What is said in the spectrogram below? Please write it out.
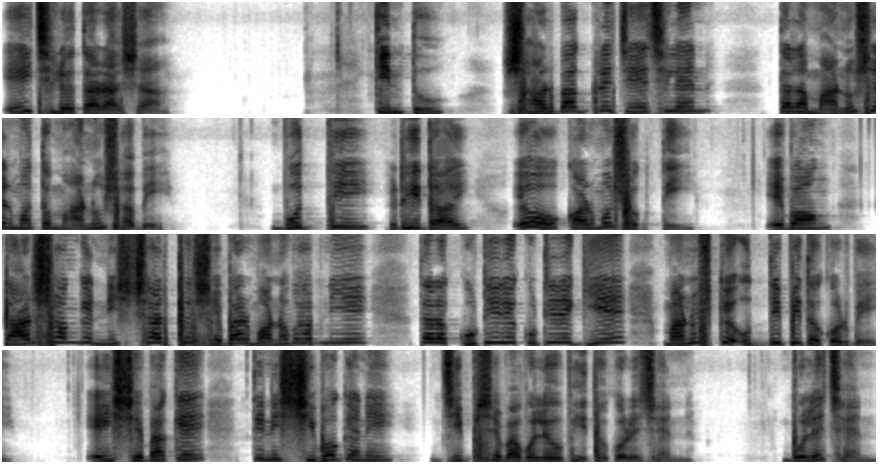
এই ছিল তার আশা। কিন্তু সর্বাগ্রে চেয়েছিলেন তারা মানুষের মতো মানুষ হবে। বুদ্ধি, হৃদয় ও কর্মশক্তি এবং তার সঙ্গে নিঃস্বার্থ সেবার মনোভাব নিয়ে তারা কুটিরে কুটিরে গিয়ে মানুষকে উদ্দীপিত করবে। এই সেবাকে তিনি শিবজ্ঞানে জীবসেবা বলে অভিহিত করেছেন। বলেছেন,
